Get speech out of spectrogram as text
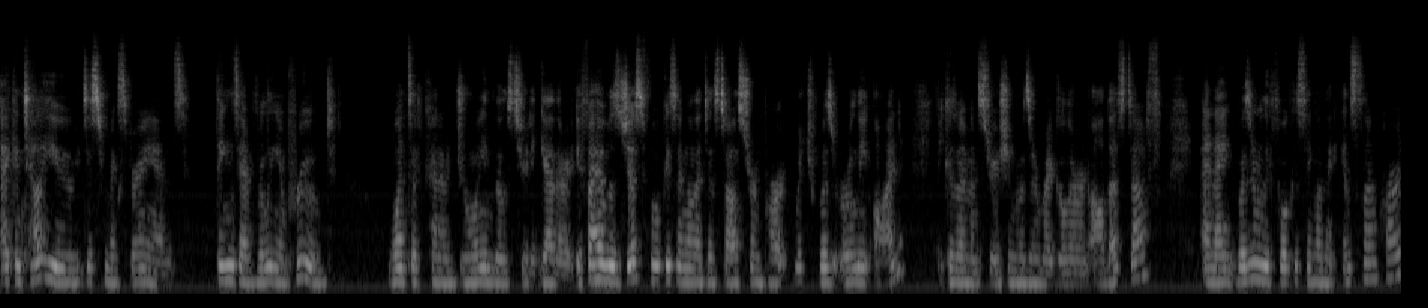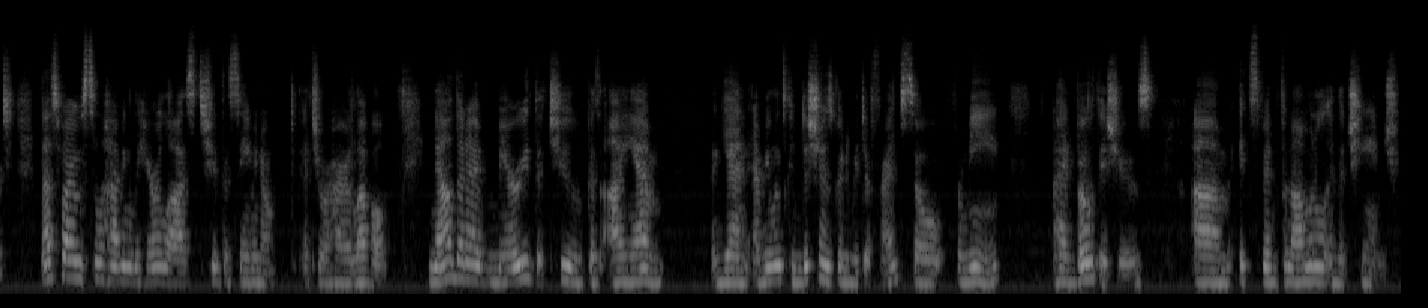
I can tell you just from experience things have really improved once I've kind of joined those two together. If I was just focusing on the testosterone part, which was early on because my menstruation was irregular and all that stuff, and I wasn't really focusing on the insulin part, that's why I was still having the hair loss to the same, you know, to a higher level. Now that I've married the two, because I am, again, everyone's condition is going to be different. So for me, I had both issues. Um, it's been phenomenal in the change.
